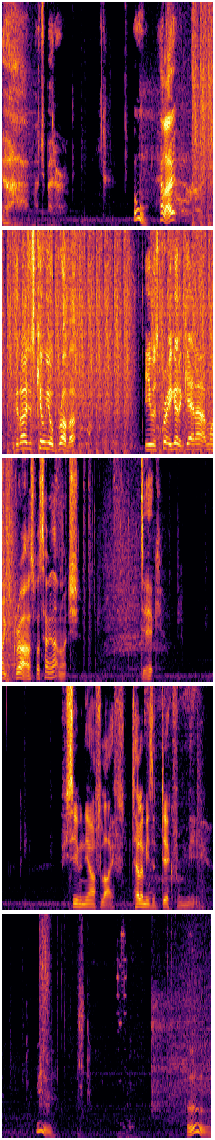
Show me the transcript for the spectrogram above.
Ah, much better. Oh, hello. Did I just kill your brother? He was pretty good at getting out of my grasp, I'll tell you that much. Dick. If you see him in the afterlife, tell him he's a dick from me. Ooh. Ooh.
